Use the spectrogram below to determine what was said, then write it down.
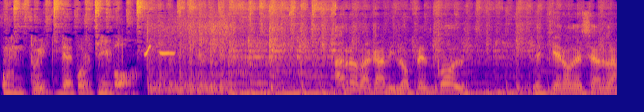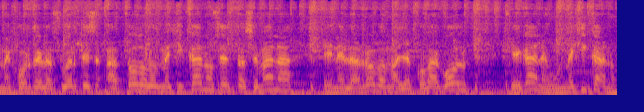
Un tuit deportivo. Arroba Gaby López Golf. Le quiero desear la mejor de las suertes a todos los mexicanos esta semana en el arroba Mayacoba Golf. Que gane un mexicano.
